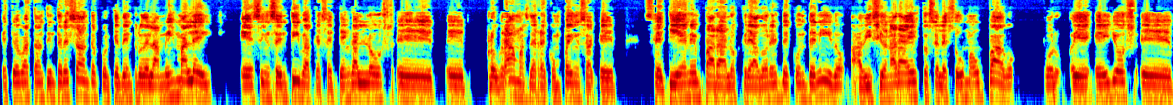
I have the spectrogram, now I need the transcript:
Esto es bastante interesante porque dentro de la misma ley eh, se incentiva que se tengan los eh, eh, programas de recompensa que se tienen para los creadores de contenido. Adicionar a esto se les suma un pago por eh, ellos eh,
